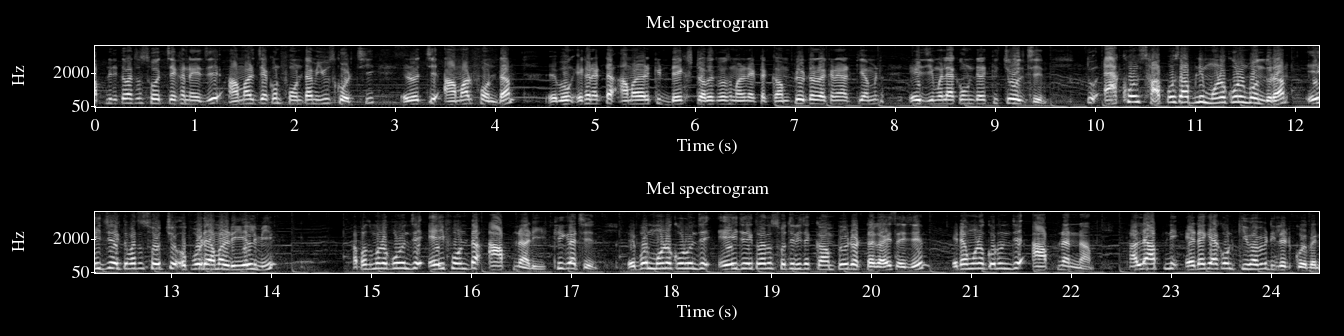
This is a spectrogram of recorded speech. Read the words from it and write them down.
আপনি দেখতে পাচ্ছেন শো হচ্ছে এখানে এই যে, আমার যে এখন ফোনটা আমি ইউজ করছি এটা হচ্ছে আমার ফোনটা এবং এখানে একটা আমার আর কি ডেস্কটপ মানে একটা কম্পিউটার এখানে আর কি আমার এই জিমেল অ্যাকাউন্টে আর কি চলছে। তো এখন সাপোজ আপনি মনে করুন বন্ধুরা, এই যে দেখতে পাচ্ছেন শো হচ্ছে ওপরে আমার রিয়েলমি সাপোজ মনে করুন যে এই ফোনটা আপনারই, ঠিক আছে? এরপর মনে করুন যে এই যে দেখতে পাচ্ছেন সোচে নিচে কম্পিউটারটা গাইস এই যে, এটা মনে করুন যে আপনার নাম। তাহলে আপনি এটাকে এখন কীভাবে ডিলিট করবেন?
